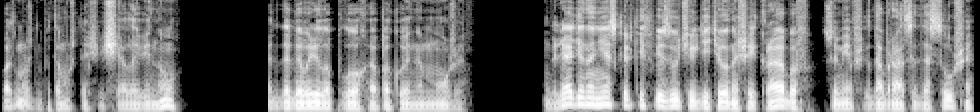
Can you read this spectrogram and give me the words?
возможно, потому что ощущала вину, когда говорила плохо о покойном муже. Глядя на нескольких везучих детенышей крабов, сумевших добраться до суши,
